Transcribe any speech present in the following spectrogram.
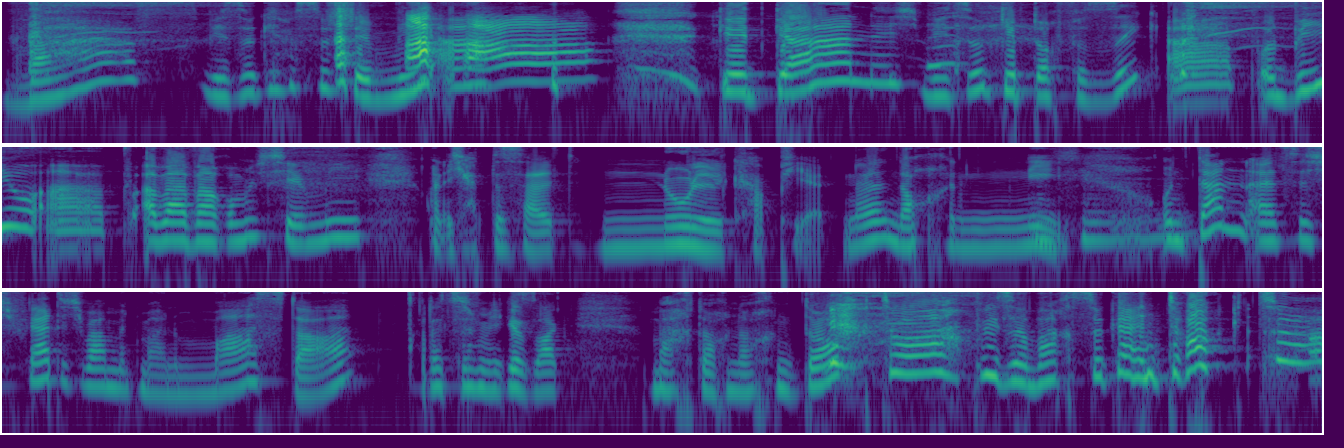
was? Wieso gibst du Chemie ab? Geht gar nicht. Wieso? Gib doch Physik ab und Bio ab. Aber warum Chemie? Und ich habe das halt null kapiert, ne? Noch nie. Mhm. Und dann, als ich fertig war mit meinem Master, hat er zu mir gesagt, mach doch noch einen Doktor. Wieso machst du keinen Doktor?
